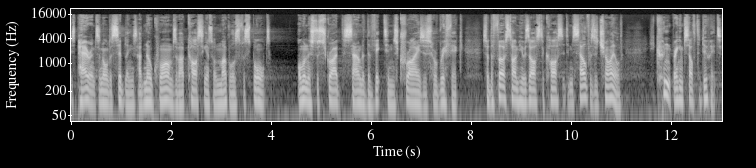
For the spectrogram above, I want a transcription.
his parents and older siblings had no qualms about casting it on muggles for sport. Ominis described the sound of the victim's cries as horrific, so the first time he was asked to cast it himself as a child, he couldn't bring himself to do it.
